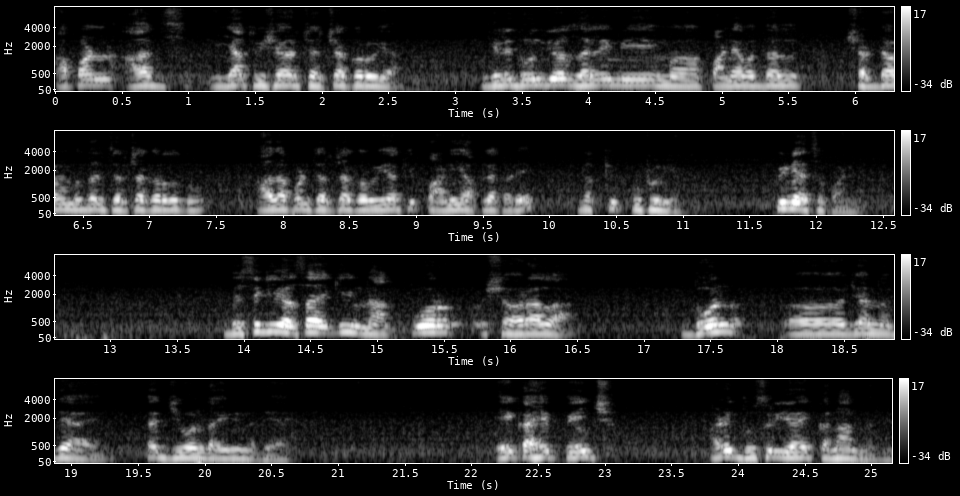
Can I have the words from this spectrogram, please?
आपण आज याच विषयावर चर्चा करूया. गेले दोन दिवस झाले मी म पाण्याबद्दल शटडाऊनबद्दल चर्चा करत होतो. आज आपण चर्चा करूया की पाणी आपल्याकडे नक्की कुठून येतं? पिण्याचं पाणी. बेसिकली असं आहे की नागपूर शहराला दोन ज्या नद्या आहे त्या जीवनदायिनी नद्या आहे एक आहे पेंच आणि दुसरी आहे कन्हान नदी.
